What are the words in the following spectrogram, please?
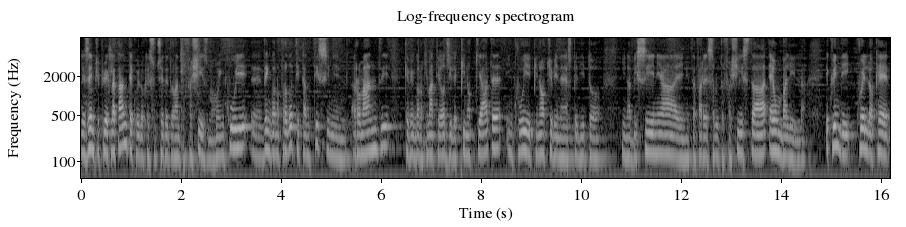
L'esempio più eclatante è quello che succede durante il fascismo, in cui eh, vengono prodotti tantissimi romanzi che vengono chiamati oggi le Pinocchiate, in cui Pinocchio viene spedito in Abissinia e inizia a fare il saluto fascista, è un balilla. E quindi quello che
